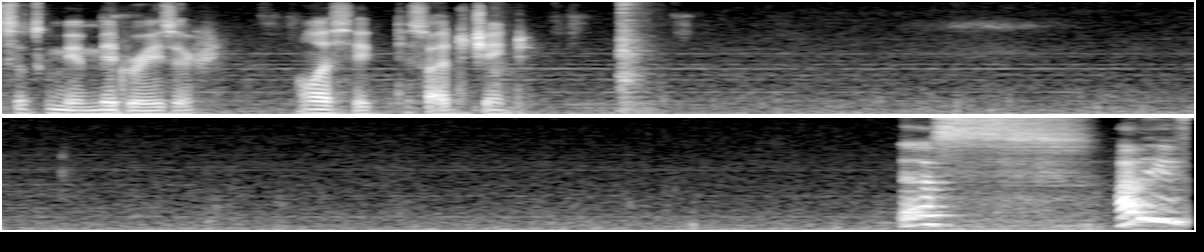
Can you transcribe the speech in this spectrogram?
So it's gonna be a mid razor, unless they decide to change. That's I mean,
